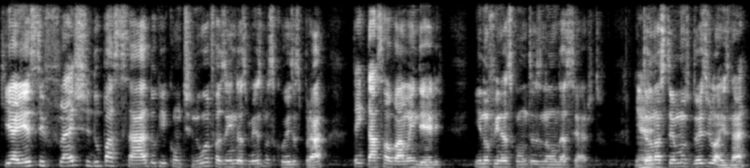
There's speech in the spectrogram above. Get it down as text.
que é esse Flash do passado que continua fazendo as mesmas coisas pra tentar salvar a mãe dele. E no fim das contas não dá certo. Então É. nós temos dois vilões, né?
